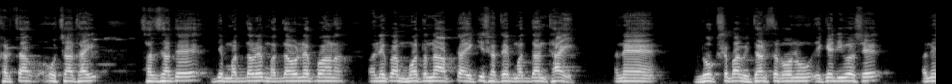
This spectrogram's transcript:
ખર્ચા ઓછા થાય. સાથે સાથે જે મતદારો મતદારોને પણ અનેકવાર મત ના આપતા એકી સાથે મતદાન થાય. અને લોકસભા, વિધાનસભાનું એકે દિવસે અને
